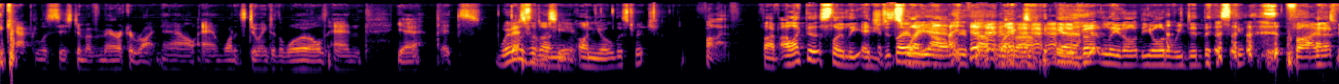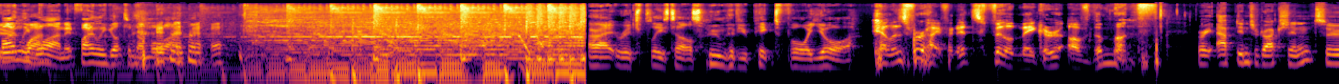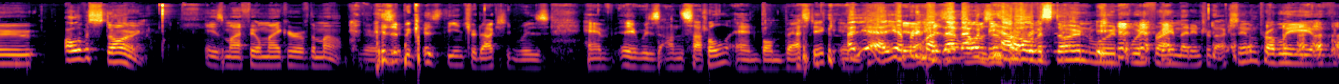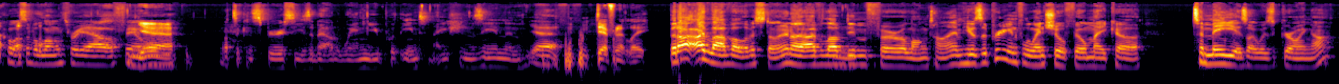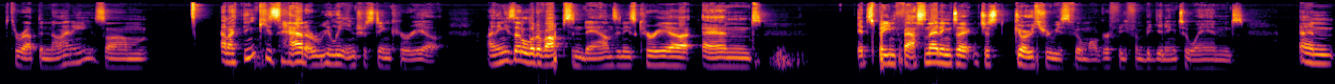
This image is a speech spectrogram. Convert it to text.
capitalist system of America right now and what it's doing to the world. And yeah, it's where best was it on, on your list, Rich? Five. Five. I like that it slowly edged its, slowly, way yeah, up. moved up, like, up, yeah. inadvertently, the, the order we did this in. Five, and it two, finally one. won. It finally got to number one. All right, Rich, please tell us whom have you picked for your Hell is for Hyphenates Filmmaker of the Month. Very apt introduction to Oliver Stone. Is my filmmaker of the month. Is it because the introduction was ham- it was unsubtle and bombastic? And, Uh, yeah, yeah, pretty much. is That, that what would be how appropriate? Oliver Stone would, would frame that introduction. Probably over the course of a long three hour film. Yeah. Lots of conspiracies about when you put the intonations in, and yeah. Definitely. But I, I love Oliver Stone. I, I've loved him for a long time. He was a pretty influential filmmaker to me as I was growing up throughout the 90s. Um, and I think he's had a really interesting career. I think he's had a lot of ups and downs in his career, and it's been fascinating to just go through his filmography from beginning to end and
